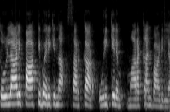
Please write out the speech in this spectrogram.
തൊഴിലാളി പാർട്ടി ഭരിക്കുന്ന സർക്കാർ ഒരിക്കലും മറക്കാൻ പാടില്ല.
